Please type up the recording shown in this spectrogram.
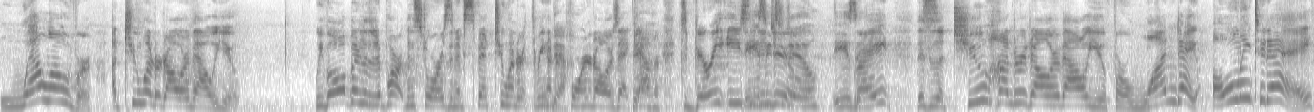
well over a $200 value. We've all been to the department stores and have spent $200, $300, Yeah. $400 at Yeah. counter. It's very easy, Easy to, to do, do. Easy. Right? This is a $200 value for one day. Only today,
